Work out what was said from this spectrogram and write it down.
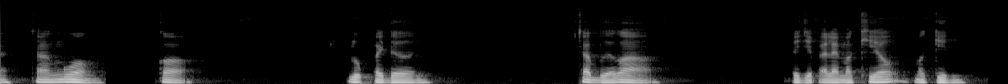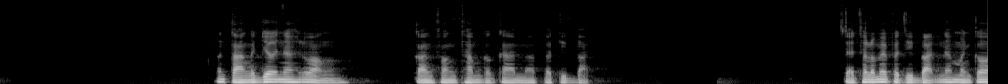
ะถ้าง่วง ก็ลุกไปเดิน ถ้าเบื่อก็ ไปหยิบอะไรมาเคี้ยวมากิน มันต่างกันเยอะนะระหว่างการฟังธรรมกับการมาปฏิบัติ แต่ถ้าเราไม่ปฏิบัตินะมันก็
